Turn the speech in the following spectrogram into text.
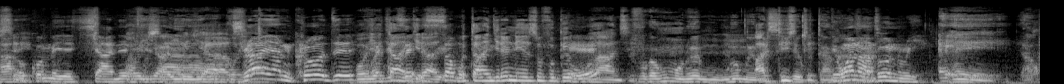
se- ukomeye cyane. Brian Claude wagize mutangire neza uvuge Eh? umuhanzi. Vuga nk'umuntu we ugiye the one and only. Eh, yaho.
